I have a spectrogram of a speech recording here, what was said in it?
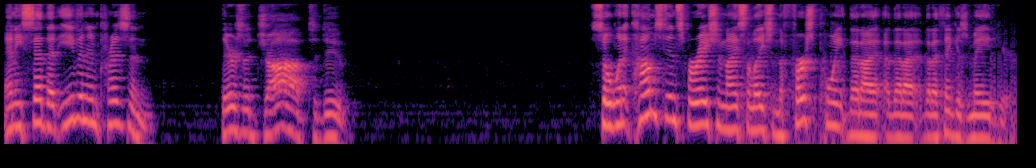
And he said that even in prison, there's a job to do. So when it comes to inspiration and isolation, the first point that I that I that I think is made here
